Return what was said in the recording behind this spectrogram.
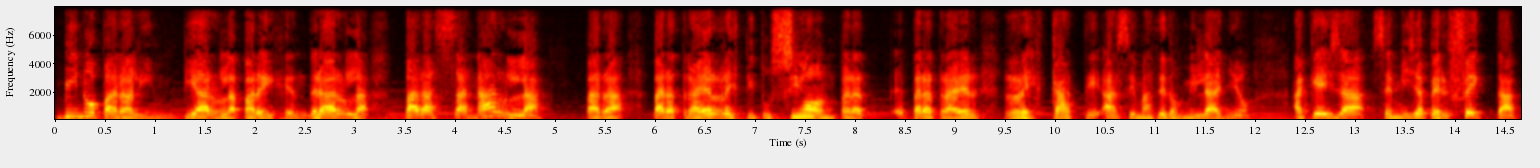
vino para limpiarla, para engendrarla, para sanarla para, para traer restitución, para, eh, para traer rescate hace más de dos mil años. Aquella semilla perfecta,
